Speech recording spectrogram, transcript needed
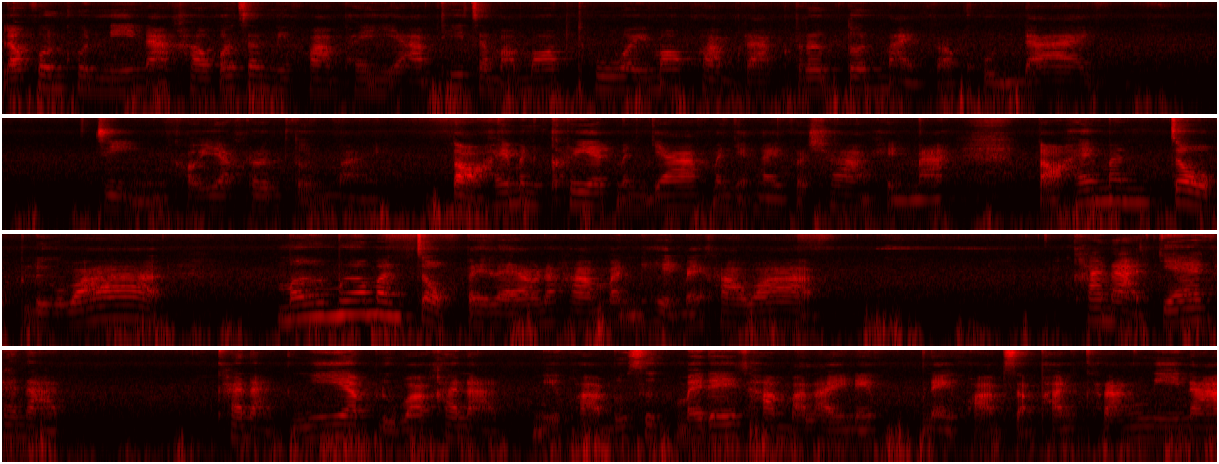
แล้วคนคนนี้นะเขาก็จะมีความพยายามที่จะมามอบถ้วย มอบความรักเริ่มต้นใหม่กับคุณได้ จริงเขาอยากเริ่มต้นใหม่ ต่อให้มันเครียดมันยากมันยังไงก็ช่างเห็นไหมต่อให้มันจบหรือว่าเมื่อเมื่อมันจบไปแล้วนะคะ มันเห็นไหมคะว่า ขนาดแย่ขนาด ขนาดเงียบหรือว่าขนาดมีความรู้สึกไม่ได้ทำอะไรในในความสัมพันธ์ครั้งนี้นะ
